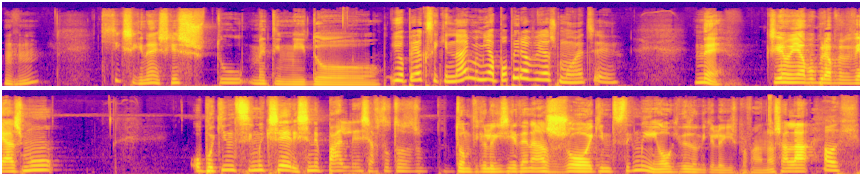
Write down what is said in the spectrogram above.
Μμμ. Και εκεί ξεκινάει η σχέση του με τη Μίντο. Η οποία ξεκινάει με μια απόπειρα βιασμού, έτσι. Ναι. Ξέρουμε μια απόπειρα βιασμού όπου εκείνη τη στιγμή ξέρεις, είναι πάλι σε αυτό το. Τον δικαιολογήσει γιατί είναι ένα ζώο εκείνη τη στιγμή. Όχι, δεν τον δικαιολογήσει προφανώς, αλλά. Όχι.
